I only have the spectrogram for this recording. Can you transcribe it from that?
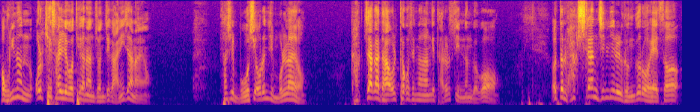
아, 우리는 옳게 살려고 태어난 존재가 아니잖아요. 사실 무엇이 옳은지 몰라요. 각자가 다 옳다고 생각하는 게 다를 수 있는 거고 어떤 확실한 진리를 근거로 해서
